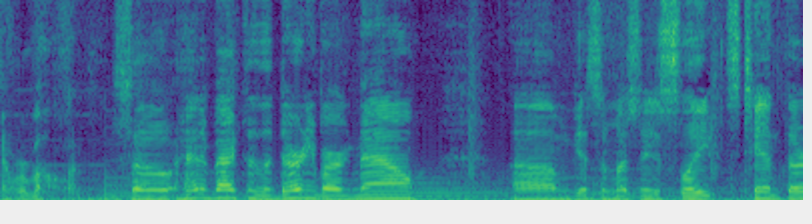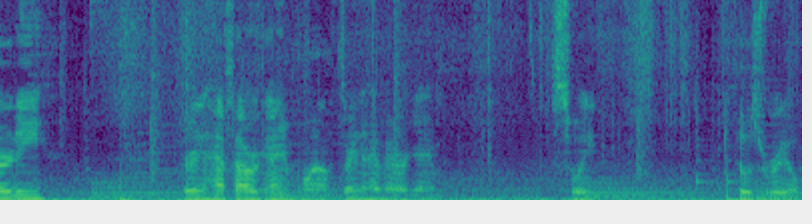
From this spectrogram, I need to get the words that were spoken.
And we're balling. So headed back to the Dirty Burg now. Um, get some much needed sleep. It's 10:30. Three and a half hour game. Wow, three and a half hour game. Sweet. It was real.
